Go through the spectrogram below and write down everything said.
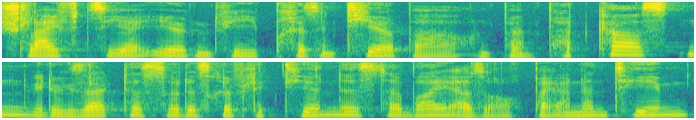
schleift sie ja irgendwie präsentierbar. Und beim Podcasten, wie du gesagt hast, so das Reflektierende ist dabei, also auch bei anderen Themen.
